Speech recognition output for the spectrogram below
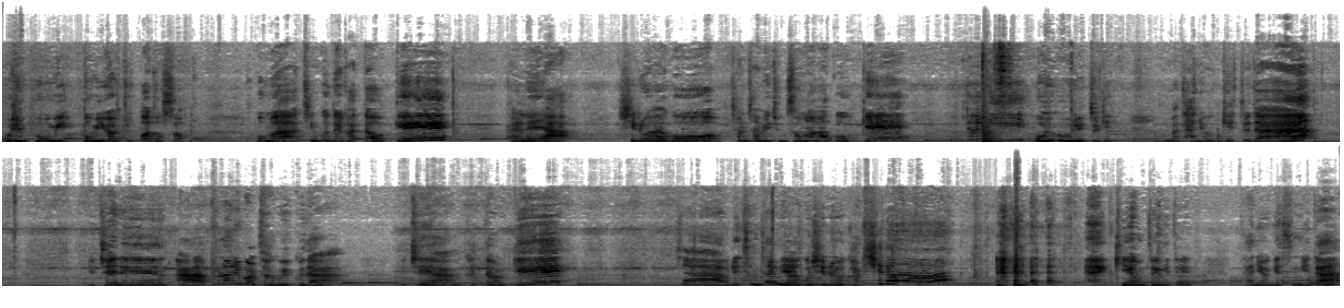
우리 봄이 봄이 몇쭉 뻗었어. 봄아 친구들 갔다 올게. 달래야 시루하고 참참이 중성화하고 올게. 뚜리. 어이구 우리 뚜리. 엄마 다녀올게 뚜다. 유채는 아 플러리볼 타고 있구나. 유채야 갔다 올게. 자 우리 참참이하고 시루 갑시다. 귀염둥이들 다녀오겠습니다.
